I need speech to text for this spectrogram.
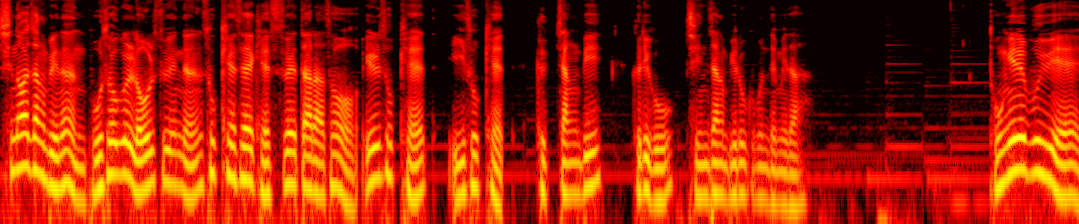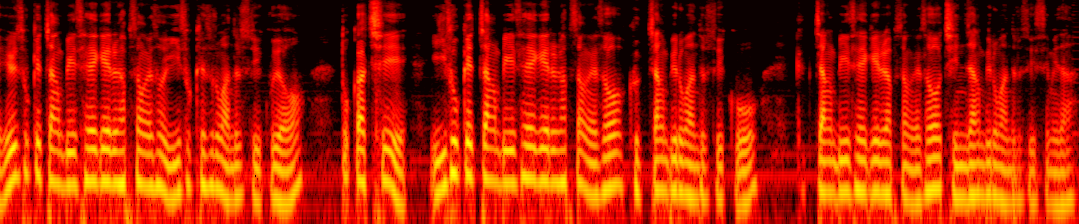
신화 장비는 보석을 넣을 수 있는 소켓의 개수에 따라서 1소켓, 2소켓, 극장비, 그리고 진장비로 구분됩니다. 동일 부위에 1소켓 장비 3개를 합성해서 2소켓으로 만들 수 있고요. 똑같이 2소켓 장비 3개를 합성해서 극장비로 만들 수 있고 극장비 3개를 합성해서 진장비로 만들 수 있습니다.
